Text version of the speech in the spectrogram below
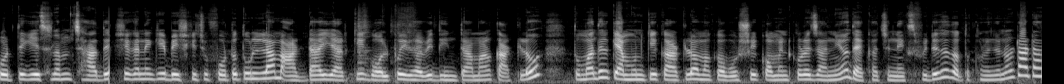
করতে গিয়েছিলাম ছাদে, সেখানে গিয়ে বেশ কিছু ফটো তুললাম আড্ডাই আর কি গল্প এইভাবে দিনটা আমার কাটলো। তোমাদের কেমন কি কাটলো আমাকে অবশ্যই কমেন্ট করে জানিও। দেখা হচ্ছে নেক্সট ভিডিওতে ততক্ষণের জন্য টাটা!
